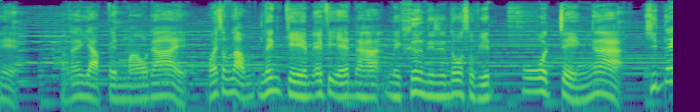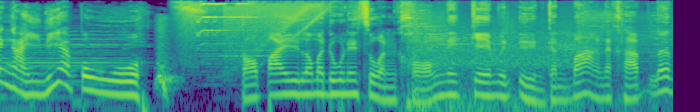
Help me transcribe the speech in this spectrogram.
นี่ยเราก็ขยับเป็นเมาส์ได้ ไว้สำหรับเล่นเกม FPS นะฮะ ในเครื่อง Nintendo Switch โคตรเจ๋งอะ คิดได้ไงเนี่ยปู ต่อไปเรามาดูในส่วนของในเกมอื่นๆกันบ้างนะครับ เริ่ม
